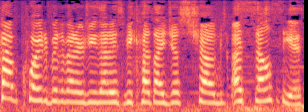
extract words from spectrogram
have quite a bit of energy. That is because I just chugged a Celsius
